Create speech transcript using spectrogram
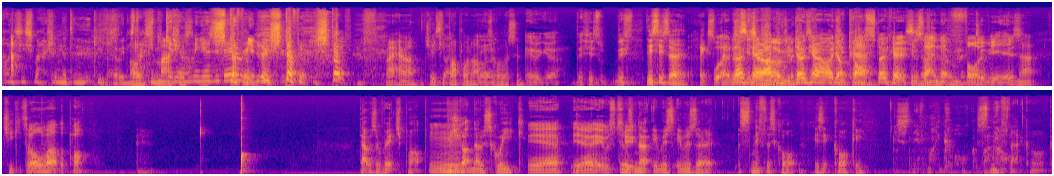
why is he smashing the turkey though? And Oh, like, he "Can you get it smashes. on the end of Stuff there?" it. You go, stuff it. Stuff. Right, hang on. Cheeky like- pop or not? Let's have a listen. Here we go. This is this. This is a Well, expensive. don't care how much. Don't care how much don't it costs. Don't care if it's been sat in there for five years. Nah, cheeky It's all about the pop. That was a rich pop because you mm. got no squeak. Yeah, yeah. It was There was too. no. It was. It was a sniff this cork. Is it corky? Sniff my cork. Wow. Sniff that cork.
